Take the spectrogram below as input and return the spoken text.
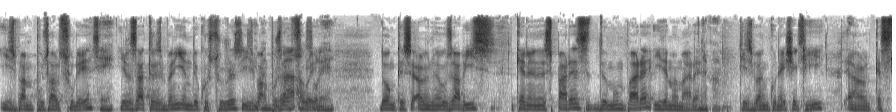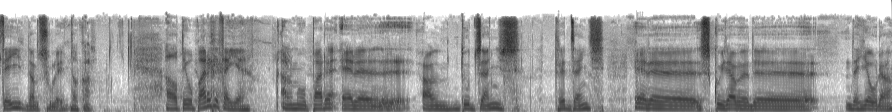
i es van posar al Soler sí. i els altres venien de Costuses i es I van, van posar, posar al Soler, Soler. doncs els meus avis que eren els pares de mon pare i de ma mare que es van conèixer aquí sí. al castell del Soler d'acord el teu pare què feia? El meu pare era, al 12 anys, 13 anys, era, es cuidava de, de llaurar.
